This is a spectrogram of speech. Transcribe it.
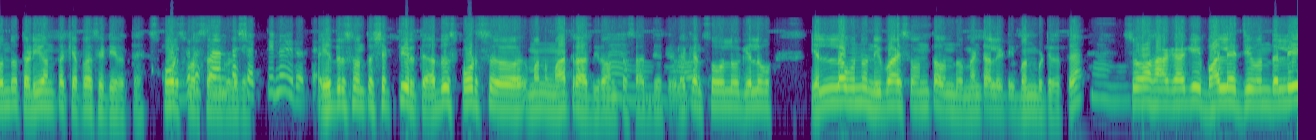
ಬಂದು ತಡೆಯುವಂತ ಕೆಪಾಸಿಟಿ ಇರುತ್ತೆ ಸ್ಪೋರ್ಟ್ಸ್ ಪರ್ಸನ್ ಎದುರಿಸುವಂತ ಶಕ್ತಿ ಇರುತ್ತೆ. ಅದು ಸ್ಪೋರ್ಟ್ಸ್ ಮನ್ ಮಾತ್ರ ಅದಿರುವಂತ ಹ್ಮ್, ಸಾಧ್ಯತೆ. ಯಾಕಂದ್ರೆ ಸೋಲು ಗೆಲುವು ಎಲ್ಲವನ್ನು ನಿಭಾಯಿಸುವಂತ ಒಂದು ಮೆಂಟಾಲಿಟಿ ಬಂದ್ಬಿಟ್ಟಿರುತ್ತೆ. ಸೊ ಹಾಗಾಗಿ ಬಾಲ್ಯ ಜೀವನದಲ್ಲಿ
